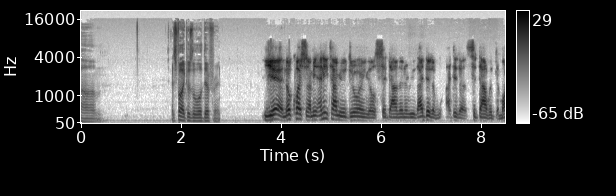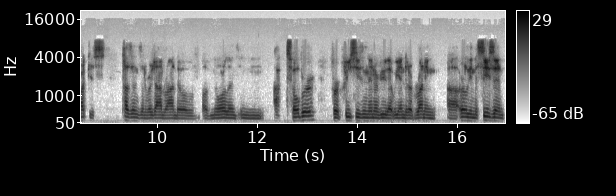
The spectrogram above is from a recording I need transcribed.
Um, I just felt like it was a little different. Yeah, no question. I mean, anytime you're doing those sit down interviews, I did a I did a sit down with Demarcus Cousins and Rajon Rondo of, of New Orleans in October for a preseason interview that we ended up running uh, early in the season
